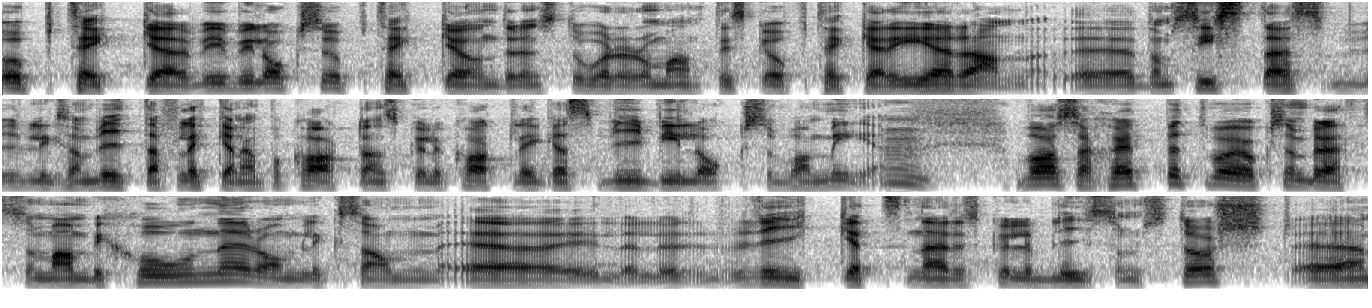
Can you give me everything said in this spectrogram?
upptäckar, vi vill också upptäcka under den stora romantiska upptäckareran. Eh, de sista liksom, vita fläckarna på kartan skulle kartläggas, vi vill också vara med. Mm. Vasaskeppet var ju också en berättelse om ambitioner, om liksom, eh, riket när det skulle bli som störst. Eh,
